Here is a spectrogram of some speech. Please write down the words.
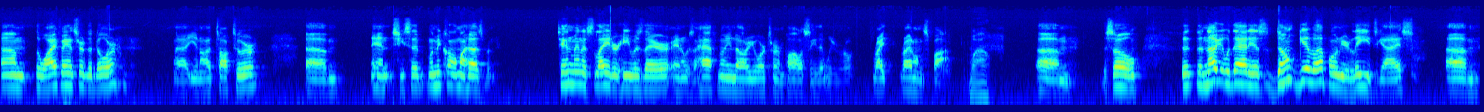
Um, the wife answered the door. Uh, you know, I talked to her, um, and she said, "Let me call my husband." Ten minutes later, he was there, and it was a half million dollar your term policy that we wrote right right on the spot. Wow. Um, so the, the nugget with that is don't give up on your leads, guys. Um,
